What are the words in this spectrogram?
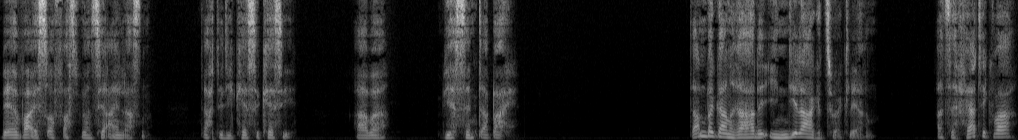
Wer weiß, auf was wir uns hier einlassen, dachte die Kesse Cassie. Aber wir sind dabei. Dann begann Rade ihnen die Lage zu erklären. Als er fertig war,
